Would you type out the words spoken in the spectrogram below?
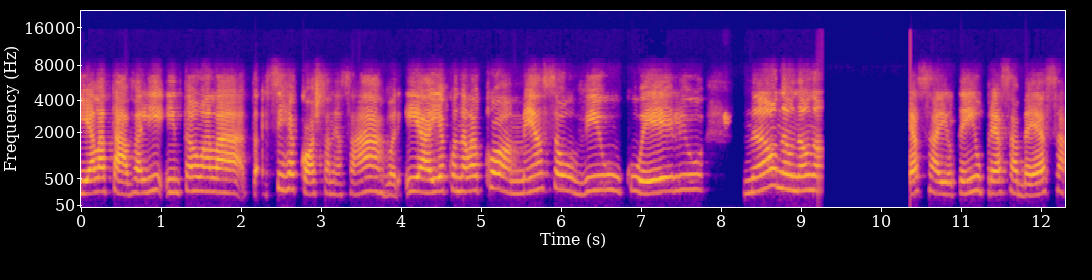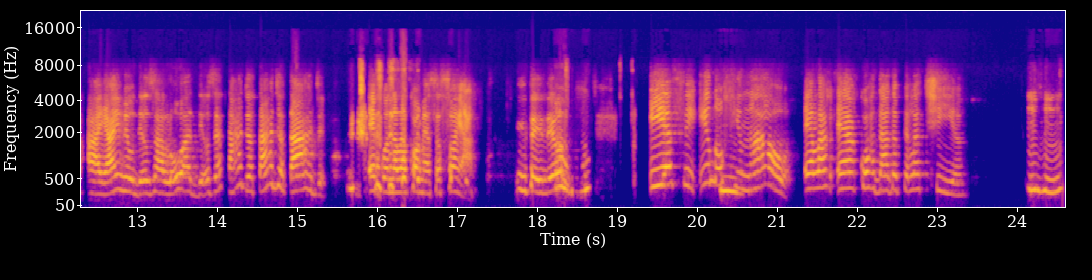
E ela estava ali, então ela se recosta nessa árvore, e aí é quando ela começa a ouvir o coelho. Não, não, não, não. Essa eu tenho pressa beça. Ai, ai, meu Deus, alô, adeus, é tarde, é tarde, é tarde. É quando ela começa a sonhar. Entendeu? Uhum. E assim, e no Hum. final, ela é acordada pela tia. Uhum.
